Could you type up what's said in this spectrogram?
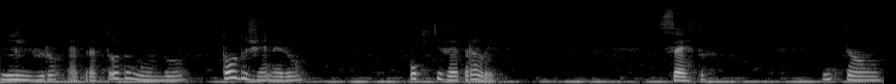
livro é para todo mundo, todo gênero, o que tiver para ler. Certo? Então,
